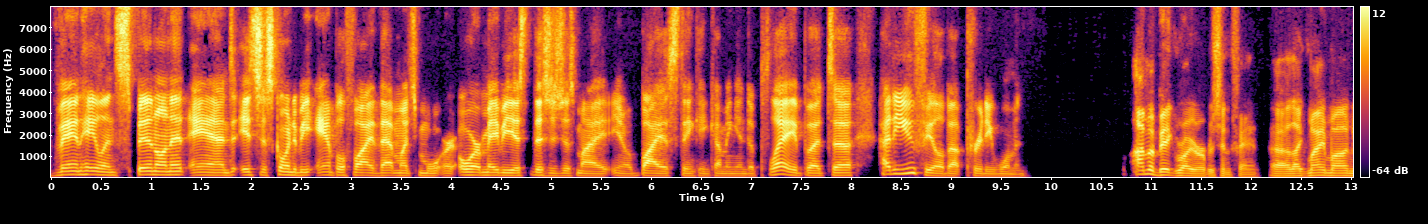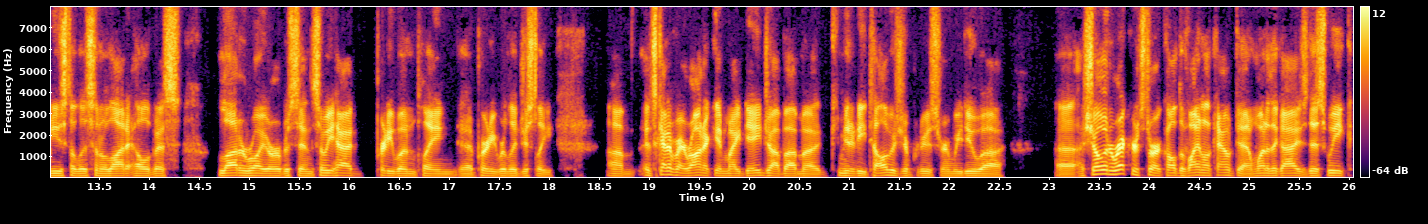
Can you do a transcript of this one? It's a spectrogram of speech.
Van Halen spin on it, and it's just going to be amplified that much more. Or maybe this is just my you know bias thinking coming into play. But uh, how do you feel about Pretty Woman? I'm a big Roy Orbison fan. Uh, like my mom used to listen to a lot of Elvis, a lot of Roy Orbison. So we had Pretty Woman playing uh, pretty religiously. Um, it's kind of ironic. In my day job, I'm a community television producer, and we do a, a show in a record store called The Vinyl Countdown. One of the guys this week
